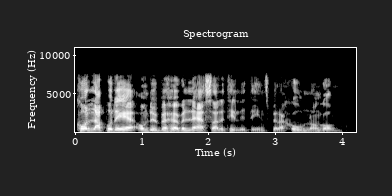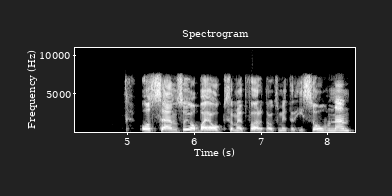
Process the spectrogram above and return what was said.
Kolla på det om du behöver läsa det till lite inspiration någon gång. Och sen så jobbar jag också med ett företag som heter Isonen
